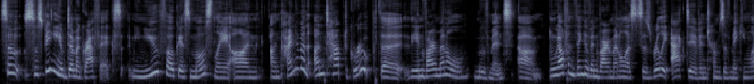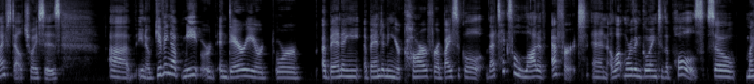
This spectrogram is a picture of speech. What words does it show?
So, so speaking of demographics, I mean, you focus mostly on on kind of an untapped group, the the environmental movement. Um, and we often think of environmentalists as really active in terms of making lifestyle choices. Uh, you know, giving up meat or and dairy or or abandoning abandoning your car for a bicycle that takes a lot of effort and a lot more than going to the polls so my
